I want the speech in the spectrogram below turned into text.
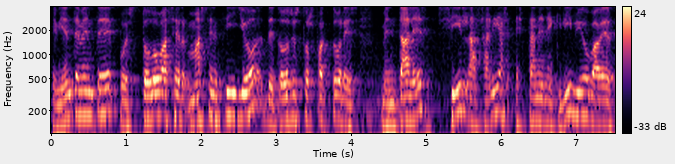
evidentemente, pues todo va a ser más sencillo de todos estos factores mentales si las áreas están en equilibrio, va a haber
